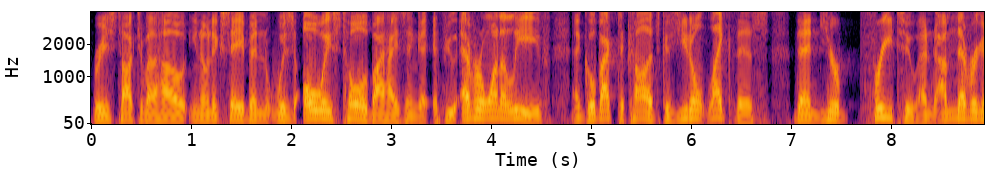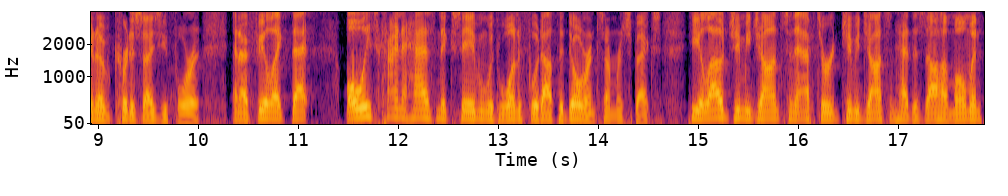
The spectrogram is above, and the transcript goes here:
where he's talked about how you know Nick Saban was always told by Huizenga, if you ever want to leave and go back to college because you don't like this, then you're free to, and I'm never going to criticize you for it. And I feel like that always kind of has Nick Saban with one foot out the door in some respects. He allowed Jimmy Johnson after Jimmy Johnson had this aha moment.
